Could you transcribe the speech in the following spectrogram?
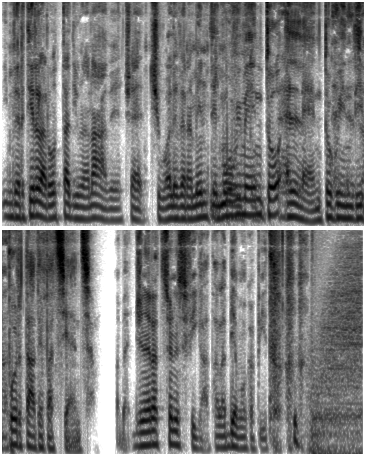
invertire la rotta di una nave, cioè ci vuole veramente il molto. movimento eh, è lento, quindi esatto. portate pazienza. Vabbè, generazione sfigata, l'abbiamo capito.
